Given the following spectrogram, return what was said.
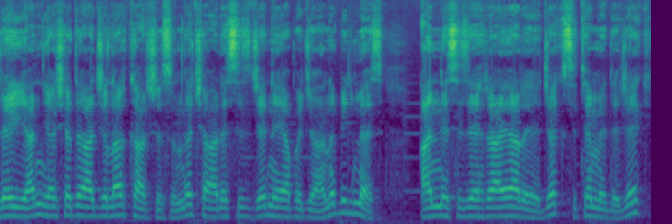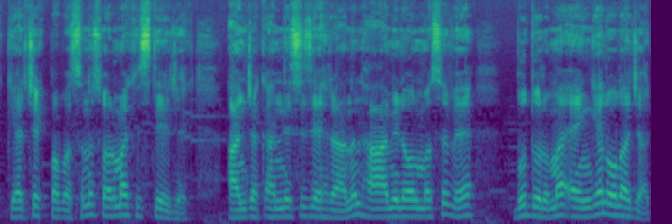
Reyyan yaşadığı acılar karşısında çaresizce ne yapacağını bilmez. Annesi Zehra'yı arayacak, sitem edecek, gerçek babasını sormak isteyecek. Ancak annesi Zehra'nın hamile olması ve bu duruma engel olacak.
